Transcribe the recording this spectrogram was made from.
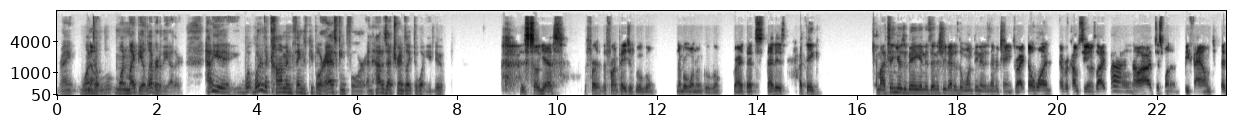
right? One's no. a one might be a lever to the other. How do you what what are the common things people are asking for and how does that translate to what you do? So yes, the first the front page of Google, number 1 on Google, right? That's that is I think in my 10 years of being in this industry, that is the one thing that has never changed, right? No one ever comes to you and is like, ah, you know, I just want to be found. That,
